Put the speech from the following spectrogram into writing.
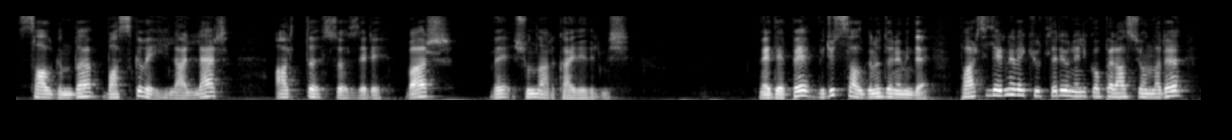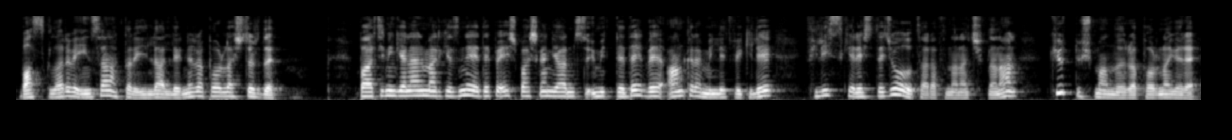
salgında baskı ve ihlaller arttı sözleri var ve şunlar kaydedilmiş. HDP virüs salgını döneminde partilerine ve Kürtlere yönelik operasyonları, baskıları ve insan hakları ihlallerini raporlaştırdı. Partinin genel merkezinde HDP eş başkan yardımcısı Ümit Dede ve Ankara milletvekili Filiz Kerestecioğlu tarafından açıklanan Kürt düşmanlığı raporuna göre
